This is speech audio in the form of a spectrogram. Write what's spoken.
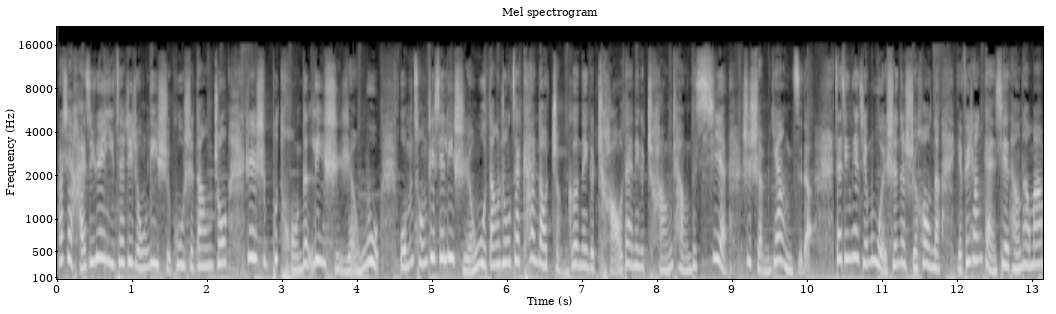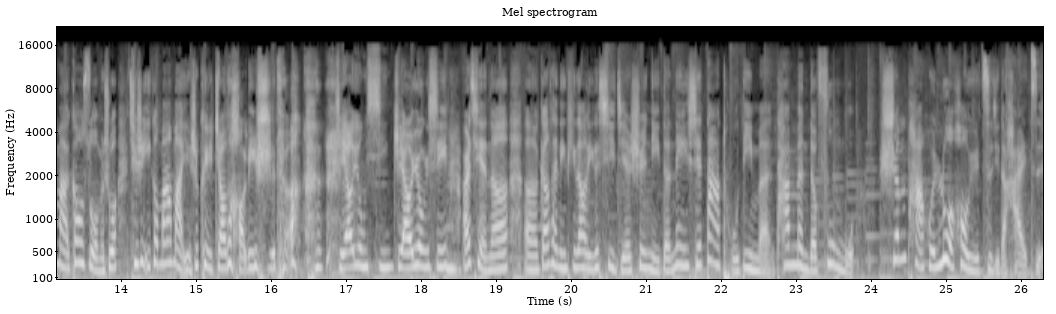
而且孩子愿意在这种历史故事当中认识不同的历史人物。我们从这些历史人物当中，再看到整个那个朝代那个长长的线是什么样子的。在今天节目尾声的时候呢，也非常感谢糖糖妈妈告诉我们说，其实一个妈妈也是可以教的好历史的，只要用心，只要用心。而且呢，呃，刚才您提到了一个细节，是你的那一些大徒弟们，他们的父母生怕会落后于自己的孩子，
